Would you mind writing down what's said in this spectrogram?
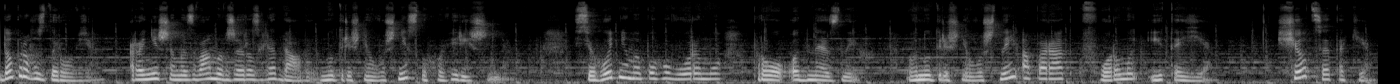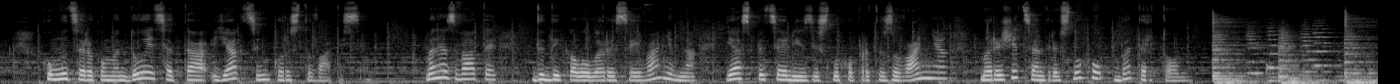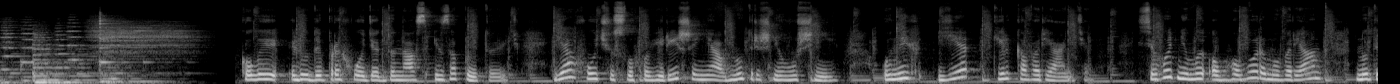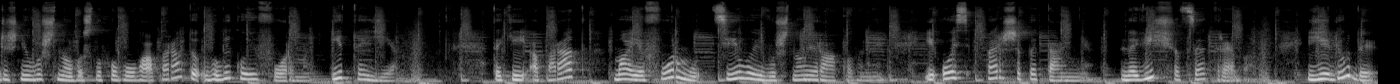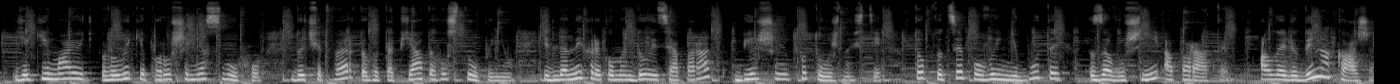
Доброго здоров'я! Раніше ми з вами вже розглядали внутрішньовушні слухові рішення. Сьогодні ми поговоримо про одне з них внутрішньовушний апарат форми ІТЕ. Що це таке? Кому це рекомендується та як цим користуватися? Мене звати Дидикало Лариса Іванівна, я спеціаліст зі слухопротезування мережі центрів слуху Бетертон. Коли люди приходять до нас і запитують, я хочу слухові рішення внутрішньовушні, у них є кілька варіантів. Сьогодні ми обговоримо варіант внутрішньовушного слухового апарату великої форми ІТЕ. Такий апарат має форму цілої вушної раковини. І ось перше питання: навіщо це треба? Є люди, які мають велике порушення слуху до 4 та 5 ступеню, і для них рекомендується апарат більшої потужності, тобто це повинні бути завушні апарати. Але людина каже:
